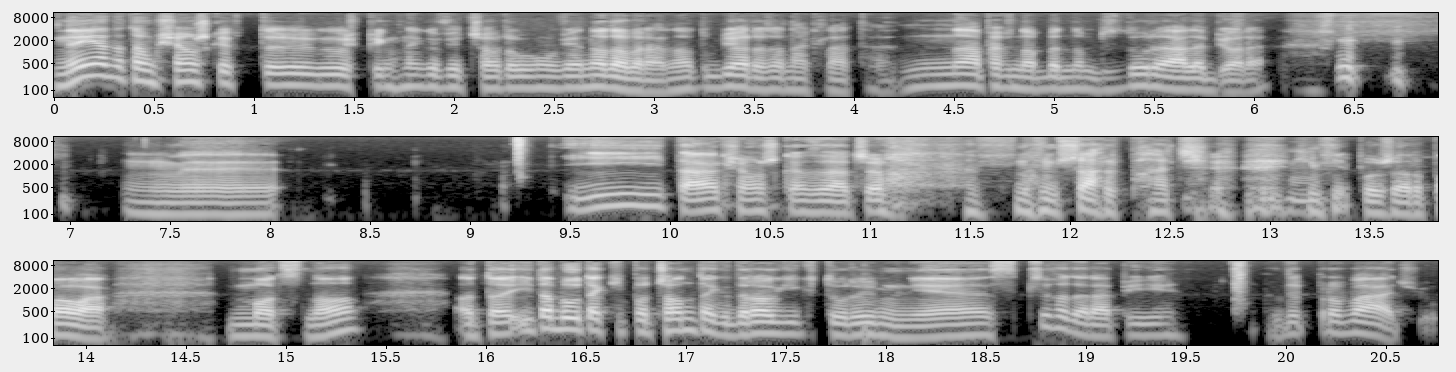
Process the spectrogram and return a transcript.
No i ja na tą książkę któregoś pięknego wieczoru mówię, no dobra, no to biorę to na klatę. Na pewno będą bzdury, ale biorę. Y, I ta książka zaczęła mną szarpać i mnie mhm. poszarpała mocno. I to był taki początek drogi, który mnie z psychoterapii wyprowadził.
